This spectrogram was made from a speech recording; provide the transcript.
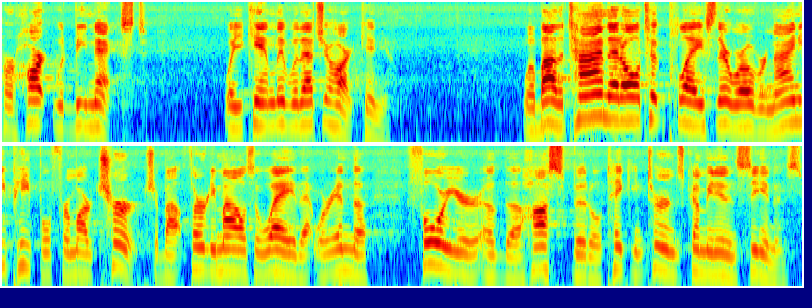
her heart would be next. Well, you can't live without your heart, can you? Well, by the time that all took place, there were over 90 people from our church, about 30 miles away, that were in the foyer of the hospital taking turns coming in and seeing us.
